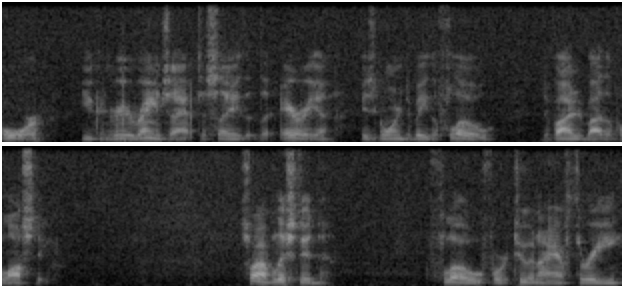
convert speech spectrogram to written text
Or you can rearrange that to say that the area is going to be the flow divided by the velocity. So I've listed flow for two and a half, three,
